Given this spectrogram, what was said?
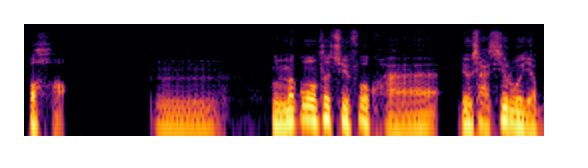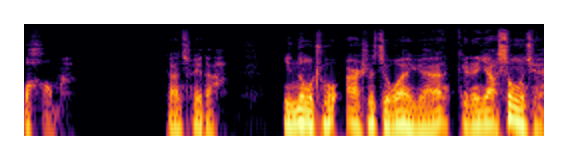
不好，嗯。你们公司去付款留下记录也不好嘛，干脆的，你弄出二十九万元给人家送去，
